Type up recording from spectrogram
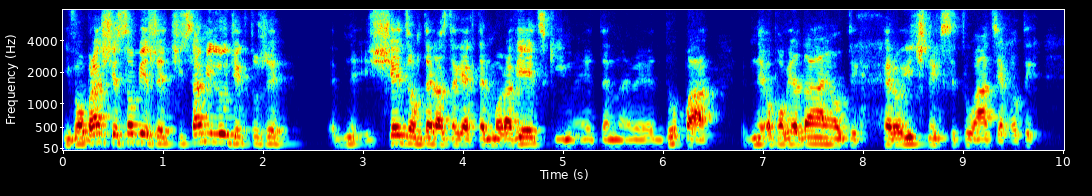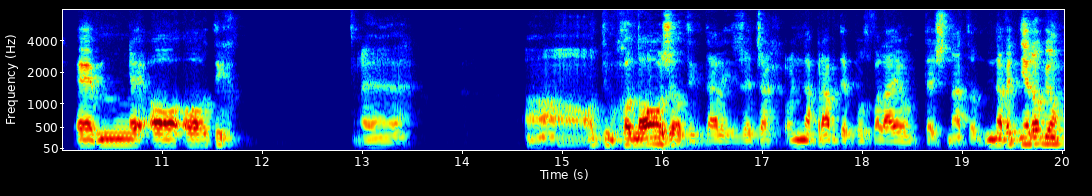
I wyobraźcie sobie, że ci sami ludzie, którzy siedzą teraz, tak jak ten Morawiecki, ten e, Dupa, opowiadają o tych heroicznych sytuacjach, o tych, o, o tych e, o, o tym honorze, o tych dalej rzeczach, oni naprawdę pozwalają też na to. Nawet nie robią,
